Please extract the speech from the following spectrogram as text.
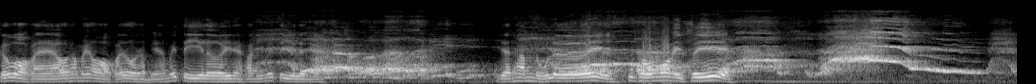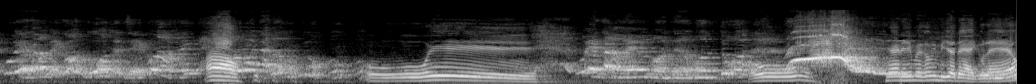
ก็บอกแล้วถ้าไม่ออกก็โดนแบบเนี้ยไม่ตีเลยเนี่ยคราวนี้ไม่ตีเลยนะ อย่าทำหนูเลยพูดเพราะๆหน่อยสิกูจะทำให้ครอบครัวมันใช่ไหมอ้าวกูโอ้ยจะทำให้มันหมดเนื้อหมดตัวโอ้ยแค่นี้มันก็ไม่มีจะแดกอยู่แล้ว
